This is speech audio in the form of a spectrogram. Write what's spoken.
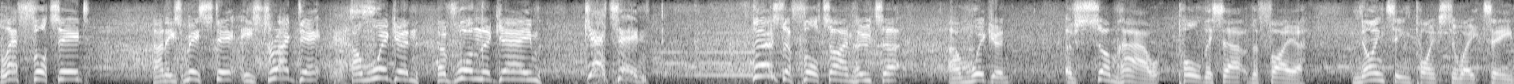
left footed, and he's missed it. He's dragged it, yes. and Wigan have won the game. Get in! There's the full time hooter, and Wigan have somehow pulled this out of the fire. 19 points to 18.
